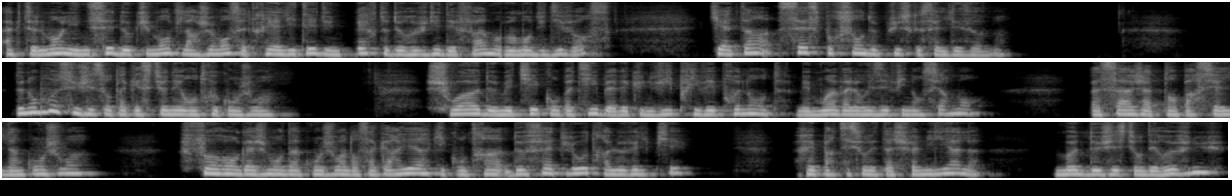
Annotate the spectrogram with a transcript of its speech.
Actuellement, l'INSEE documente largement cette réalité d'une perte de revenus des femmes au moment du divorce, qui atteint 16% de plus que celle des hommes. De nombreux sujets sont à questionner entre conjoints. Choix de métiers compatibles avec une vie privée prenante, mais moins valorisée financièrement. Passage à temps partiel d'un conjoint. Fort engagement d'un conjoint dans sa carrière qui contraint de fait l'autre à lever le pied. Répartition des tâches familiales. Mode de gestion des revenus.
